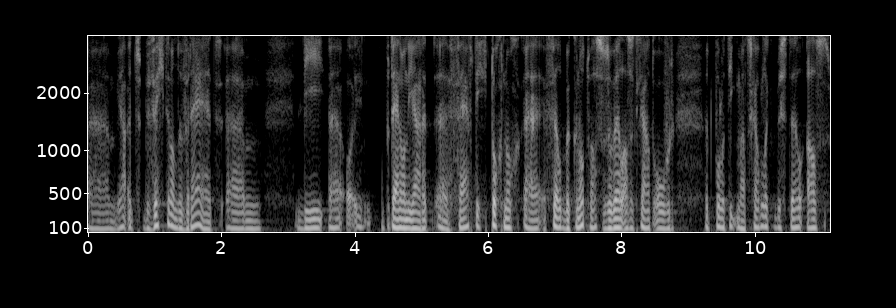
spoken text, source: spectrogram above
um, ja, het bevechten van de vrijheid. Um, die uh, op het einde van de jaren uh, 50 toch nog uh, fel beknot was, zowel als het gaat over het politiek-maatschappelijk bestel als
